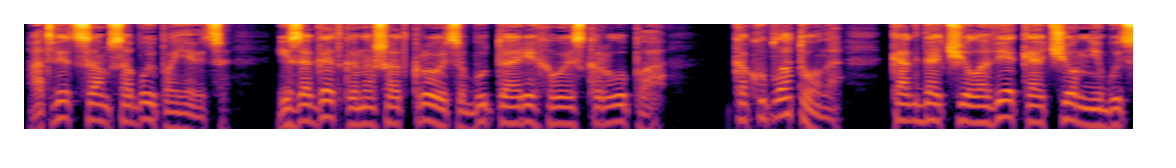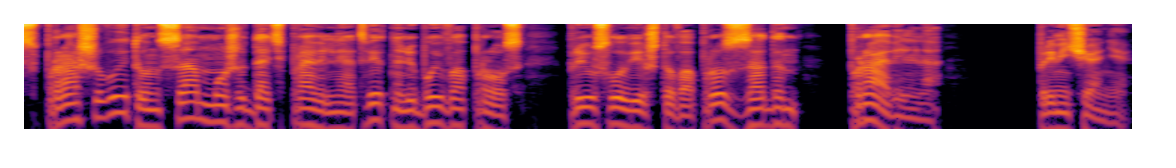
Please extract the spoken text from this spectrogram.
ответ сам собой появится, и загадка наша откроется, будто ореховая скорлупа. Как у Платона. Когда человека о чем-нибудь спрашивают, он сам может дать правильный ответ на любой вопрос, при условии, что вопрос задан правильно». Примечание.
